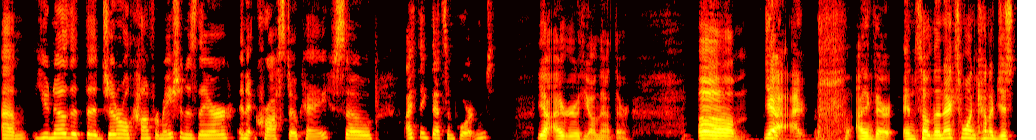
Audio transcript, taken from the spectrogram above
um, you know that the general conformation is there and it crossed okay so i think that's important yeah, I agree with you on that there. Um, yeah, I I think there. And so the next one kind of just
